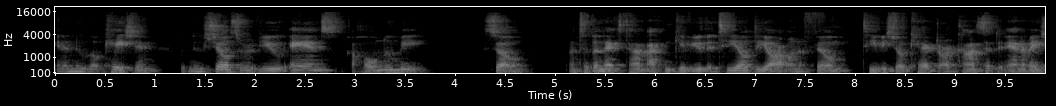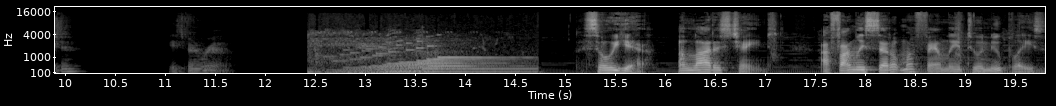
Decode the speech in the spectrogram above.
in a new location, with new shows to review, and a whole new me. So, until the next time I can give you the TLDR on a film, TV show character, or concept in animation, it's been real. So, yeah, a lot has changed. I finally settled my family into a new place,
